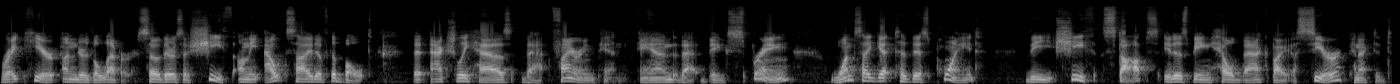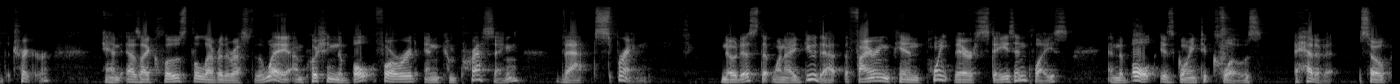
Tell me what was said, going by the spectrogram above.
right here under the lever. So there's a sheath on the outside of the bolt that actually has that firing pin. And that big spring, once I get to this point, the sheath stops. It is being held back by a sear connected to the trigger. And as I close the lever the rest of the way, I'm pushing the bolt forward and compressing that spring. Notice that when I do that, the firing pin point there stays in place and the bolt is going to close ahead of it. So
